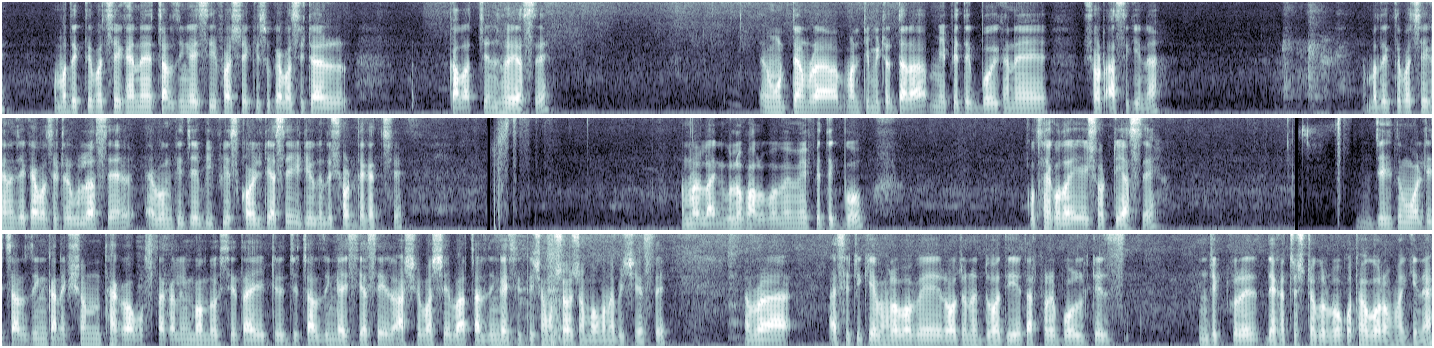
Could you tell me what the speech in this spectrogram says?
আমরা দেখতে পাচ্ছি এখানে চার্জিং আইসি পাশে কিছু ক্যাপাসিটার কালার চেঞ্জ হয়ে আছে। মুহূর্তে আমরা মাল্টিমিটার দ্বারা মেপে দেখব এখানে শর্ট আছে কি না আমরা দেখতে পাচ্ছি এখানে যে ক্যাপাসিটারগুলো আছে এবং কি যে বিপিএস কয়েলটি আছে, এটিও কিন্তু শর্ট দেখাচ্ছে। আমরা লাইনগুলো ভালোভাবে মেপে দেখব, কোথায় কোথায় এই শর্টটি আছে। যেহেতু মোবাইলটি চার্জিং কানেকশন থাকা অবস্থাকালীন বন্ধ হয়েছে, তাই এটির যে চার্জিং আইসি আছে, এর আশেপাশে বা চার্জিং আইসিতে সমস্যা হওয়ার সম্ভাবনা বেশি আছে। আমরা আইসিটিকে ভালোভাবে রজনের ধোয়া দিয়ে তারপরে ভোল্টেজ ইনজেক্ট করে দেখার চেষ্টা করব কোথাও গরম হয় কিনা।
